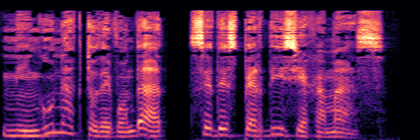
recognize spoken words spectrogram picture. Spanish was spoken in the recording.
Ningún acto de bondad se desperdicia jamás.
